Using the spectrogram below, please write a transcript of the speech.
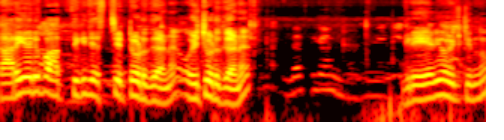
കറി ഒരു പാത്തിക്ക് ജസ്റ്റ് ഇട്ട് കൊടുക്കുകയാണ് ഒഴിച്ചു കൊടുക്കുകയാണ്. ഗ്രേവി ഒഴിക്കുന്നു.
